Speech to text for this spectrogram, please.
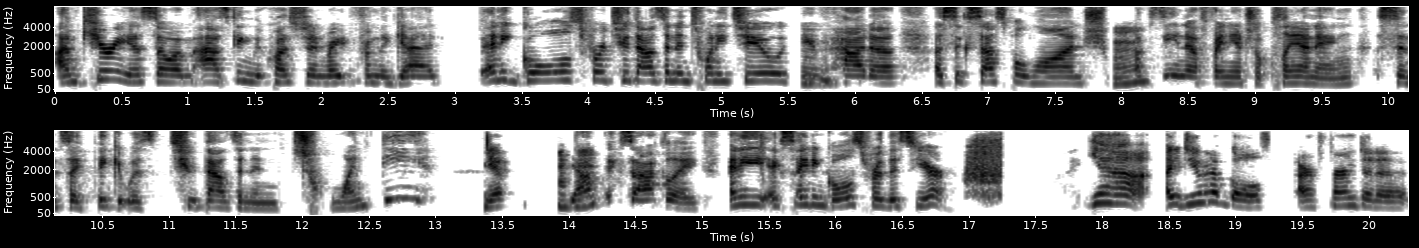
I'm curious. So I'm asking the question right from the get. Any goals for 2022? Mm. You've had a, a successful launch mm. of Xena Financial Planning since I think it was 2020. Yep. Mm-hmm. Yep, exactly. Any exciting goals for this year? Yeah, I do have goals. Our firm did a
